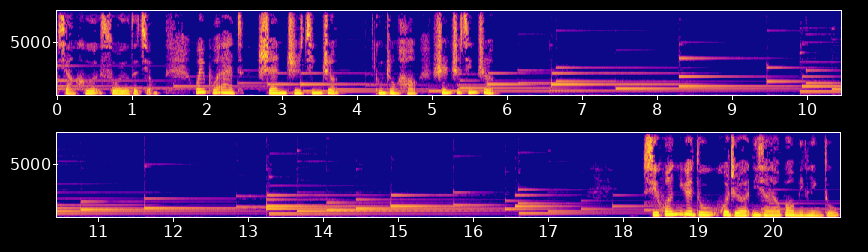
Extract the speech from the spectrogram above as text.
想喝所有的酒。微博山之金浙，公众号山之金浙。喜欢阅读或者你想要报名领读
